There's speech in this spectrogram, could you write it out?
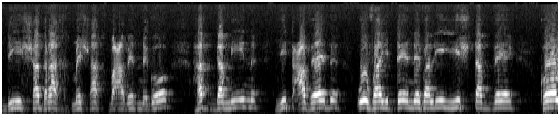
די שדרך משך ועבד נגו הדמין יתעבד וביתי נבלי ישתווה כל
